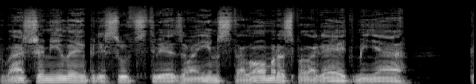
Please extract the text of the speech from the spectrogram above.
ваше милое присутствие за моим столом располагает меня к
